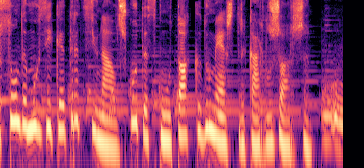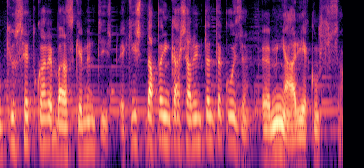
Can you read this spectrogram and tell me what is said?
som da música tradicional escuta-se com o toque do mestre Carlos Jorge. O, o que eu sei tocar é basicamente isto. É que isto dá para encaixar em tanta coisa. A minha área é construção.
